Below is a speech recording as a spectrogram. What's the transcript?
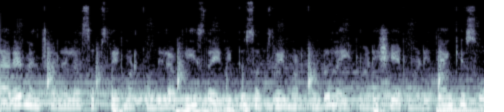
ಯಾರ್ಯಾರು ನನ್ನ ಚಾನೆಲ್ನ ಸಬ್ಸ್ಕ್ರೈಬ್ ಮಾಡ್ಕೊಂಡಿಲ್ಲ ಪ್ಲೀಸ್ ದಯವಿಟ್ಟು ಸಬ್ಸ್ಕ್ರೈಬ್ ಮಾಡಿಕೊಂಡು ಲೈಕ್ ಮಾಡಿ ಶೇರ್ ಮಾಡಿ. ಥ್ಯಾಂಕ್ ಯು ಸೋ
